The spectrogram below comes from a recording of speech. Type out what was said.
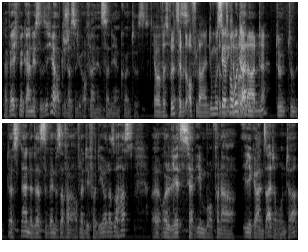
Da wäre ich mir gar nicht so sicher, ob du das nicht offline installieren könntest. Ja, aber was willst du damit offline? Du musst Also, erst mal ich sag runterladen, ne? Du, du, das, nein, das, wenn du es auf, einer- auf einer DVD oder so hast, äh, oder du lädst es halt irgendwo von einer illegalen Seite runter,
